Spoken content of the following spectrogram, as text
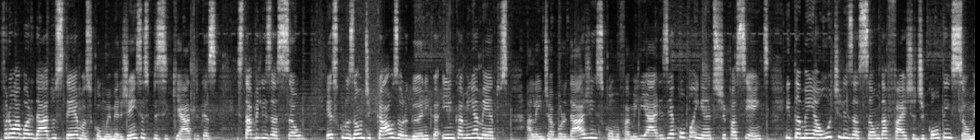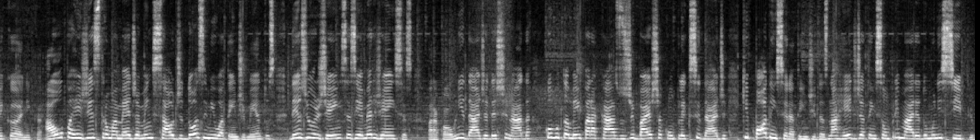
foram abordados temas como emergências psiquiátricas, estabilização, exclusão de causa orgânica e encaminhamentos, além de abordagens como familiares e acompanhantes de pacientes e também a utilização da faixa de contenção mecânica. A UPA registra uma média mensal de 12 mil atendimentos, desde urgências e emergências, para qual a unidade é destinada, como também para casos de baixa complexidade que podem ser atendidas na rede de atenção primária do município.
